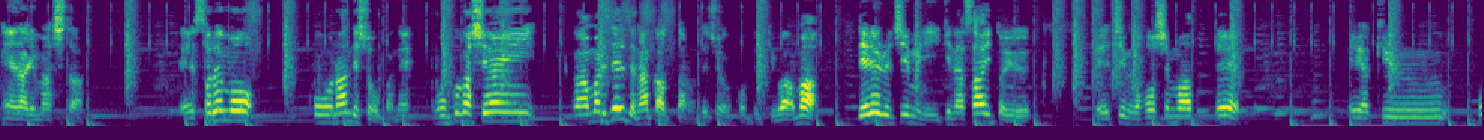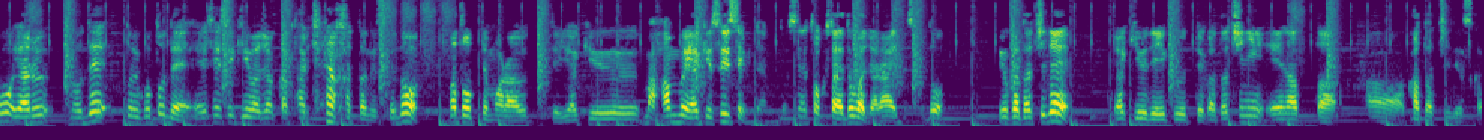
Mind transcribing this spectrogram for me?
なりました。えそれも、こう、なんでしょうかね。僕が試合があまり出れてなかったので、中学校の時は、まあ、出れるチームに行きなさいという、えチームの方針もあって、野球をやるので、ということで、成績は若干足りてなかったんですけど、まあ、取ってもらうっていう野球、まあ、半分野球推薦みたいなことですね。特待とかじゃないですけど、いう形で野球で行くっていう形になったあ形ですか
